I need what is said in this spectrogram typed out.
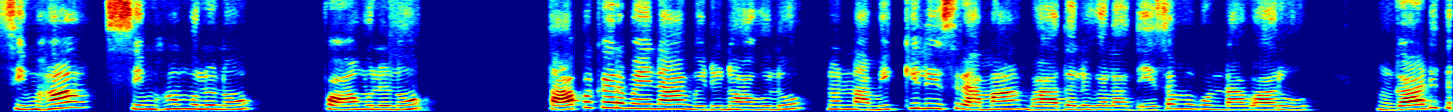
సింహ సింహములను పాములను తాపకరమైన మిడునాగులు నున్న మిక్కిలి శ్రమ బాధలు గల దేశము గుండా వారు గాడిద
